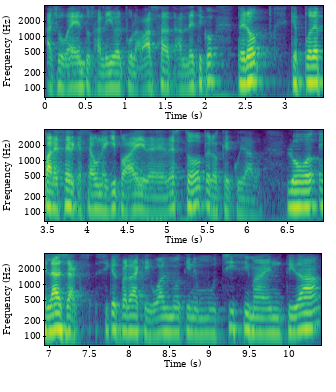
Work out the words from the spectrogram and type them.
a Juventus, a Liverpool, a Barça, a Atlético. Pero que puede parecer que sea un equipo ahí de, de esto, pero que cuidado. Luego el Ajax sí que es verdad que igual no tiene muchísima entidad.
